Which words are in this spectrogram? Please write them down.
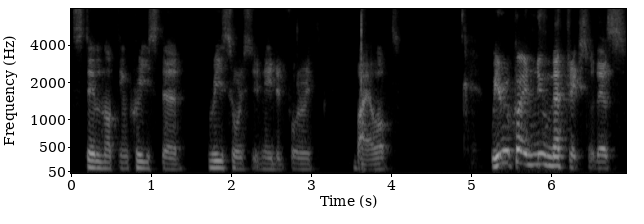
still not increase the resource you needed for it by a lot. We require new metrics for this.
